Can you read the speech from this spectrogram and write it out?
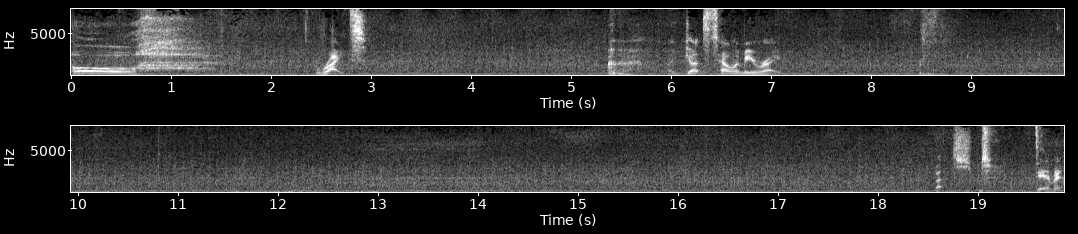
Oh. Right. My gut's telling me right. Damn it.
